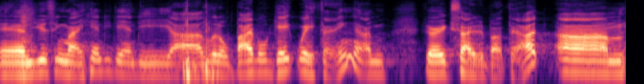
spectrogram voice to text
And using my handy dandy uh, little Bible gateway thing, I'm very excited about that. Um,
